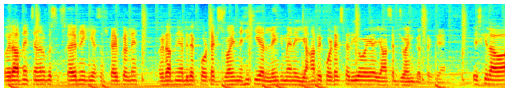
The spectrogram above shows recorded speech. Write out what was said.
अगर आपने चैनल को सब्सक्राइब नहीं किया, सब्सक्राइब कर लें। अगर आपने अभी तक कोटेक्स ज्वाइन नहीं किया लिंक मैंने यहाँ पे कोटेक्स का दिया हुआ है, यहाँ से आप ज्वाइन कर सकते हैं। इसके अलावा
